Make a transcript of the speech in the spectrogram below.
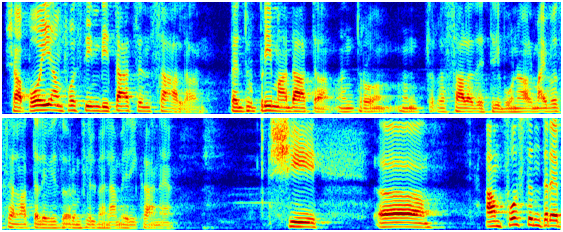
și apoi am fost invitați în sală pentru prima dată într-o, într-o sală de tribunal, mai văzusem la televizor în filmele americane. Și uh, am fost întreb,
